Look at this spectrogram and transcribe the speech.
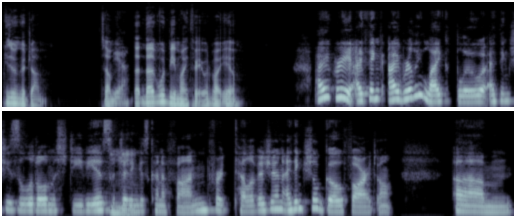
He's doing a good job. So Yeah. that that would be my three. What about you? I agree. I think I really like Blue. I think she's a little mischievous, which I Mhm. think is kind of fun for television. I think she'll go far. I don't um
